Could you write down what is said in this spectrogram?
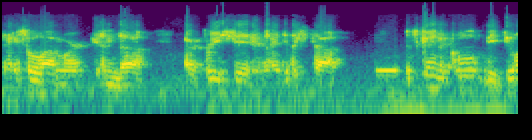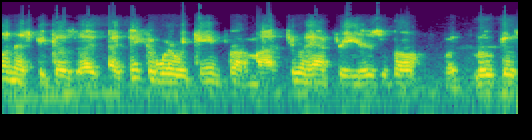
Thanks a lot, Mark, and uh, I appreciate it. I just uh, it's kind of cool to be doing this because I, I think of where we came from uh, two and a half, three years ago with Lucas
